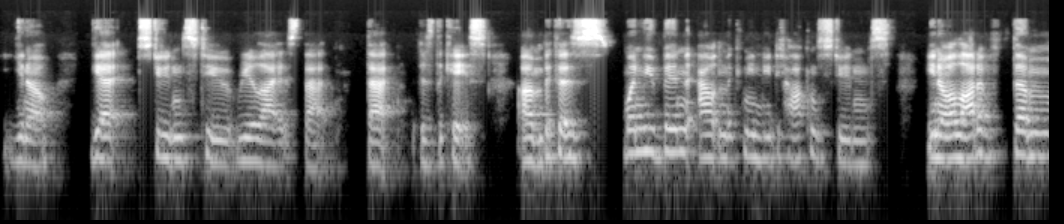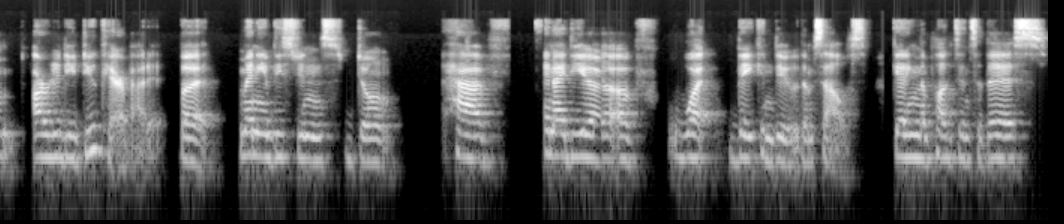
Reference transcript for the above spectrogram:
you know, get students to realize that that is the case. Um, because when we've been out in the community talking to students, you know, a lot of them already do care about it, but many of these students don't have an idea of what they can do themselves. Getting them plugged into this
